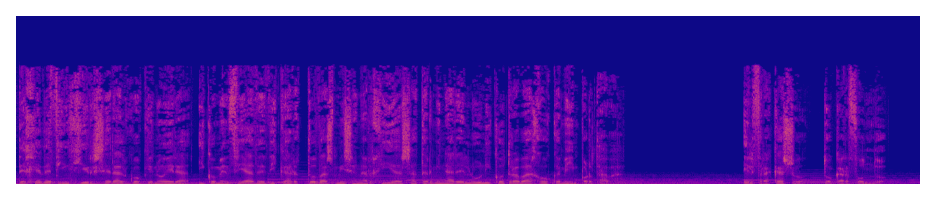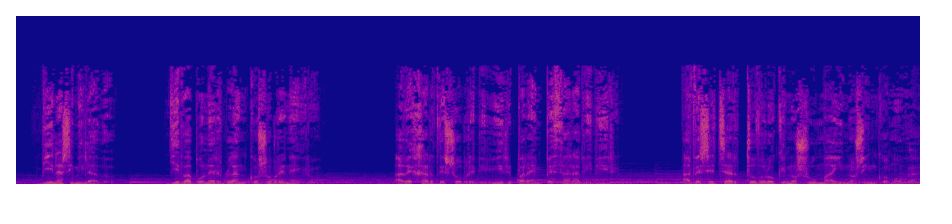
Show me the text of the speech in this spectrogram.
Dejé de fingir ser algo que no era y comencé a dedicar todas mis energías a terminar el único trabajo que me importaba. El fracaso, tocar fondo, bien asimilado, lleva a poner blanco sobre negro, a dejar de sobrevivir para empezar a vivir, a desechar todo lo que no suma y nos incomoda,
